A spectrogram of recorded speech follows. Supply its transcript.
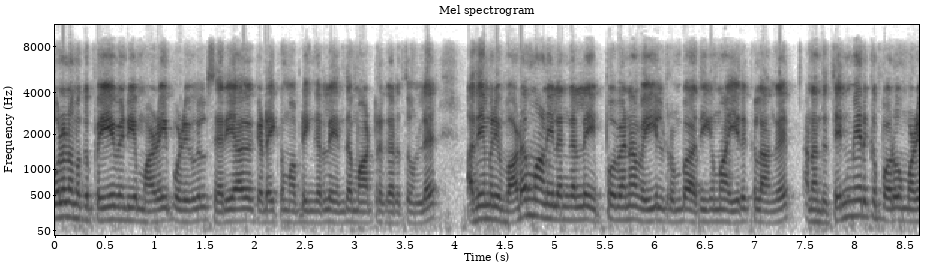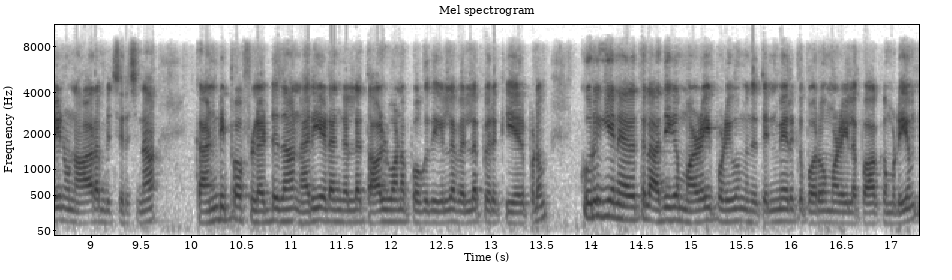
போல நமக்கு பெய்ய வேண்டிய மழை பொழிவுகள் சரியாக கிடைக்கும் அப்படிங்கிறதுல எந்த மாற்று கருத்தும் இல்லை. அதே மாதிரி வட மாநிலங்களில் இப்போ வேணா வெயில் ரொம்ப அதிகமாக இருக்கலாங்க. ஆனால் அந்த தென்மேற்கு பருவமழைன்னு ஒன்று ஆரம்பிச்சிருச்சுன்னா கண்டிப்பாக ஃப்ளட்டு தான். நிறைய இடங்களில் தாழ்வான பகுதிகளில் வெள்ளப்பெருக்கு ஏற்படும். குறுகிய நேரத்தில் அதிக மழை பொழிவும் இந்த தென்மேற்கு பருவமழையில் பார்க்க முடியும்.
